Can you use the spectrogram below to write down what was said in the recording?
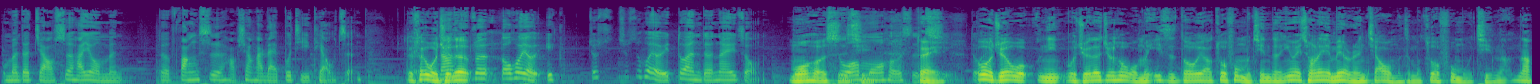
我们的角色还有我们的方式，好像还来不及调整。对，对，所以我觉得都都会有一，就是就是会有一段的那一种磨合时期，磨合时期。对，对不过我觉得我你，我觉得就是说我们一直都要做父母亲的，因为从来也没有人教我们怎么做父母亲了、啊。那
